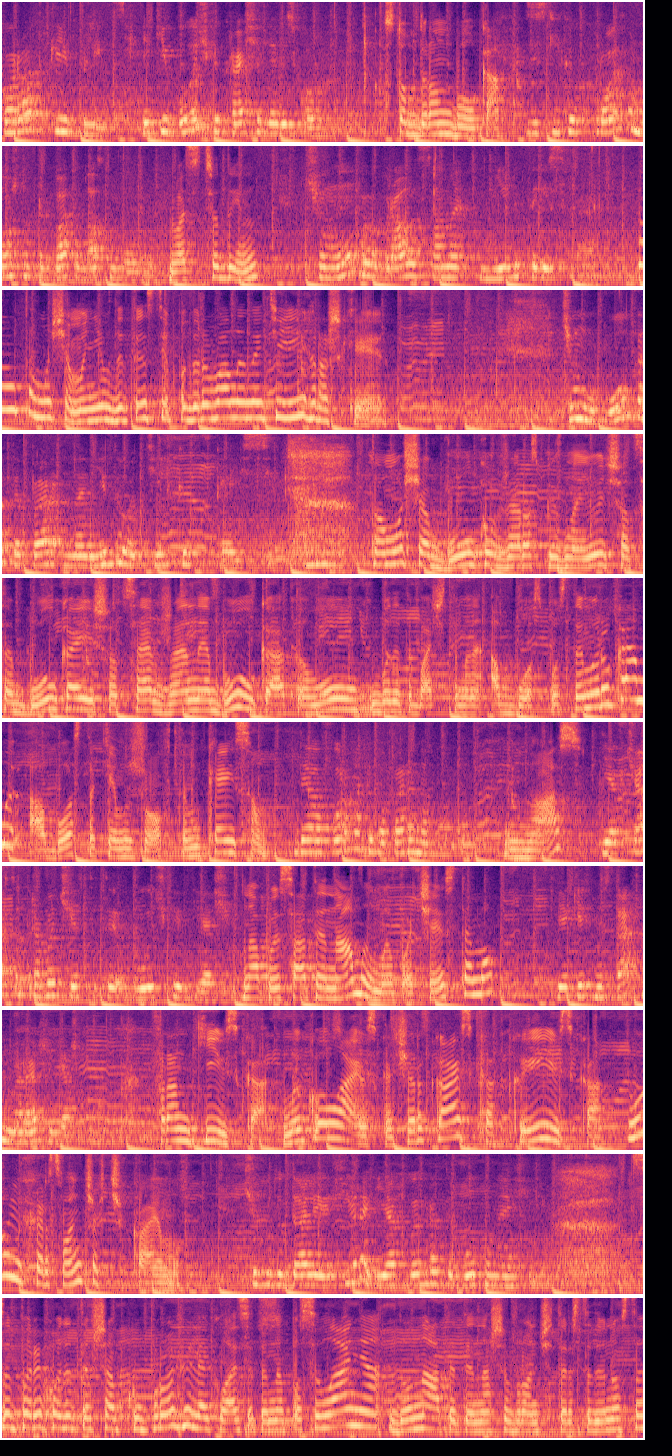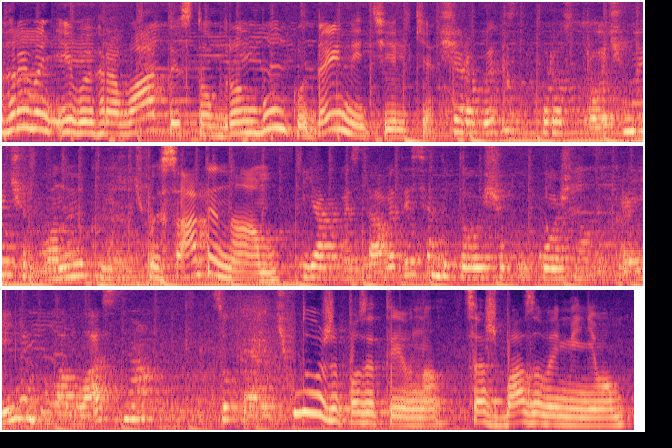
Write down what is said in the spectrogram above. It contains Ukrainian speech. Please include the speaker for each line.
Speaker 1: Короткий бліц. Які булочки краще для військових?
Speaker 2: Стоп, дрон булка.
Speaker 1: Зі скільки років можна придбати власну булку?
Speaker 2: 21.
Speaker 1: Чому ви обрали саме мілітарі сфери?
Speaker 2: Ну, тому що мені в дитинстві подарували не ті іграшки.
Speaker 1: Чому булка тепер на відео тільки в кейсі?
Speaker 2: Тому що булку вже розпізнають, що це булка і що це вже не булка. Тому будете бачити мене або з пустими руками, або з таким жовтим кейсом.
Speaker 1: Де оформити папери на булку?
Speaker 2: У нас
Speaker 1: Як часто треба чистити булочки в ящик?
Speaker 2: написати нам, і ми почистимо.
Speaker 1: В яких містах і мережі Яшкіна?
Speaker 2: Франківська, Миколаївська, Черкаська, Київська. Ну і Херсончик чекаємо.
Speaker 1: Чи будуть далі ефіри і як виграти булку на ефірі?
Speaker 2: Це переходити в шапку профіля, класити на посилання, донатити на шеврон 490 гривень і вигравати стоп-дрон булку, де й не тільки.
Speaker 1: Що робити з простроченою червоною книжечкою?
Speaker 2: Писати нам
Speaker 1: Як ви ставитеся до того, щоб у кожного в Україні була власна цукерочка?
Speaker 2: дуже позитивно. Це ж базовий мінімум.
